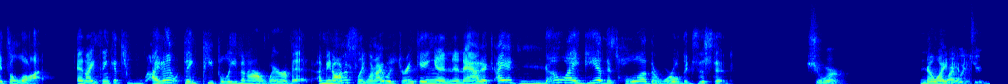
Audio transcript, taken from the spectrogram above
it's a lot. And I think it's I don't think people even are aware of it. I mean, honestly, when I was drinking and an addict, I had no idea this whole other world existed. Sure. No idea. Why would you?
